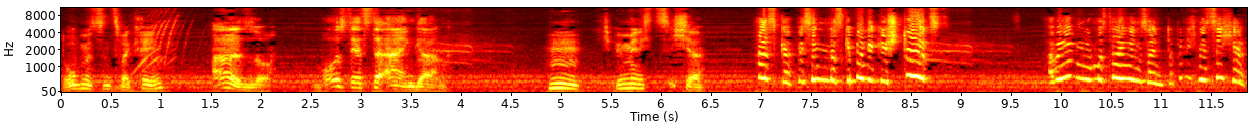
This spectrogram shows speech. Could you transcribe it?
Da oben sind zwei Krähen. Also, wo ist jetzt der Eingang? Hm, ich bin mir nicht sicher. Aska, wir sind in das Gebirge gestürzt. Aber irgendwo muss der Eingang sein, da bin ich mir sicher.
